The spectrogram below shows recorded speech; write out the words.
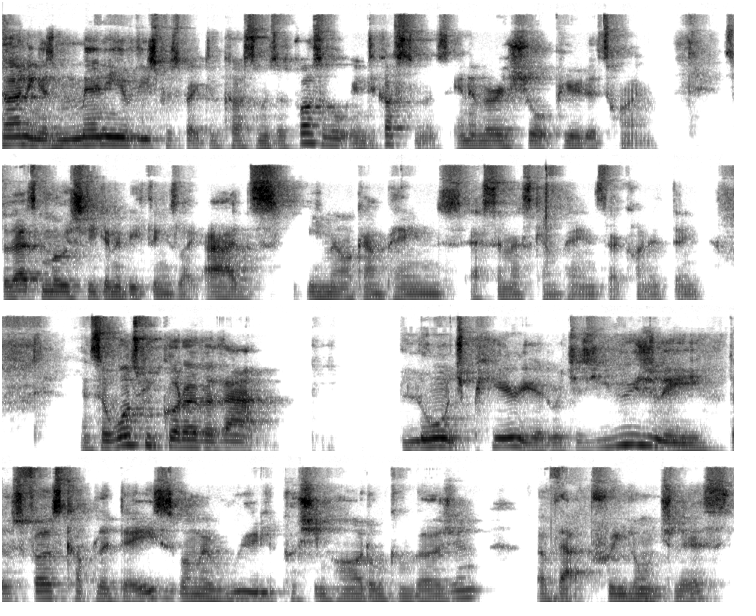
turning as many of these prospective customers as possible into customers in a very short period of time. So that's mostly going to be things like ads, email campaigns, SMS campaigns, that kind of thing. And so once we've got over that launch period, which is usually those first couple of days, is when we're really pushing hard on conversion of that pre launch list.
